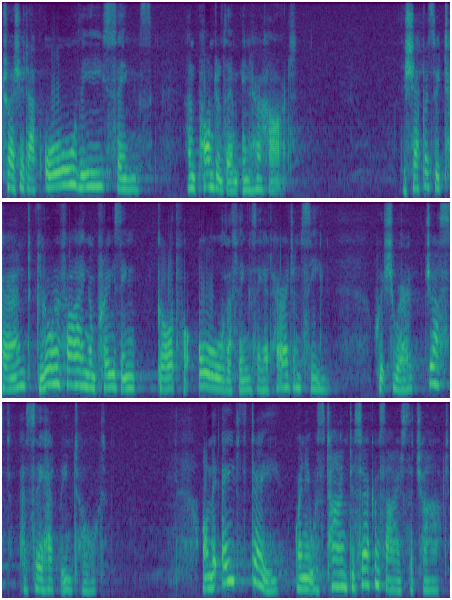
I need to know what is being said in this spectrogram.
treasured up all these things and pondered them in her heart. The shepherds returned, glorifying and praising God for all the things they had heard and seen, which were just as they had been told. On the eighth day, when it was time to circumcise the child,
